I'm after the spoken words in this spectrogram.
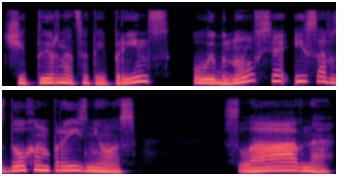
Четырнадцатый принц улыбнулся и со вздохом произнес: «Славно!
